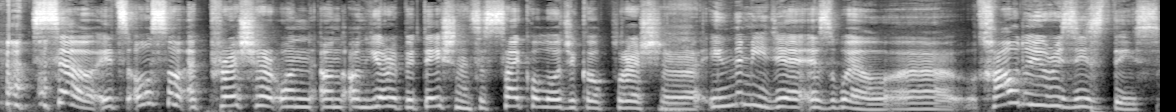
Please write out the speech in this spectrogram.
so it's also a pressure on, on, on your reputation. It's a psychological pressure in the media as well. Uh, how do you resist this?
